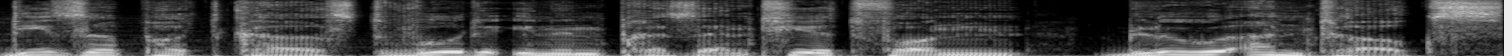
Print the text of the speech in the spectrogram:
Dieser Podcast wurde Ihnen präsentiert von Blue Antox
